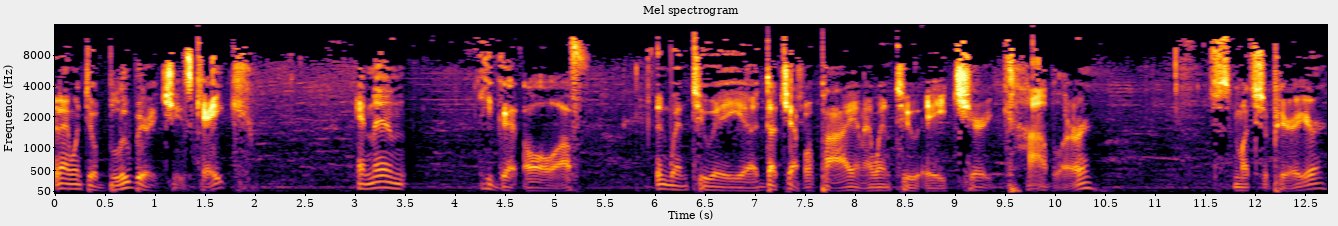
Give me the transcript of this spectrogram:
and I went to a blueberry cheesecake, and then he got all off and went to a uh, Dutch apple pie, and I went to a cherry cobbler, which is much superior.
